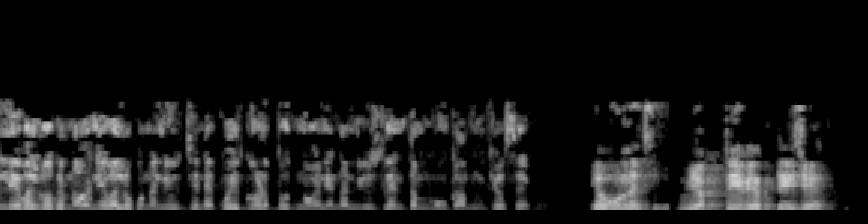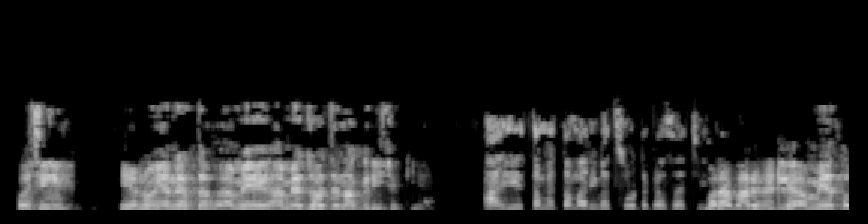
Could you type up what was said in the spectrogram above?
લેવલ વગર ના હોય ને એવા લોકોના ન્યૂઝ જેને કોઈ ગણતું જ ન હોય ને એના ન્યૂઝ લઈને તમે શું કામનું કયો સાહેબ? એવું નથી. વ્યક્તિ વ્યક્તિ છે પછી એનો એને અમે અમે જજ ના કરી શકીએ. હા એ તમે તમારી વાત સો ટકા સાચી. બરાબર એટલે અમે તો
